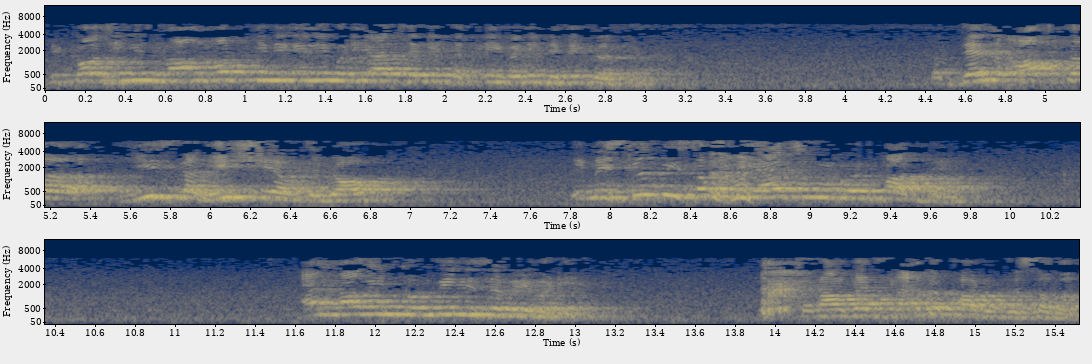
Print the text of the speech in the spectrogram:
because he is now not giving anybody else any taklif, any difficulty. But then after he's done his share of the job, it may still be somebody else who will go and park there. And now inconvenience everybody. So now that's the other part of the sabr.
